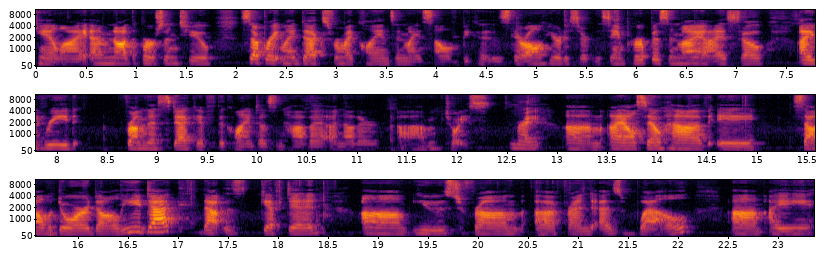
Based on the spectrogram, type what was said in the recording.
can't lie. I'm not the person to separate my decks for my clients and myself because they're all here to serve the same purpose in my eyes. So I read from this deck if the client doesn't have a, another um, choice. right. Um, I also have a Salvador Dali deck that was gifted, um, used from a friend as well. Um, I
